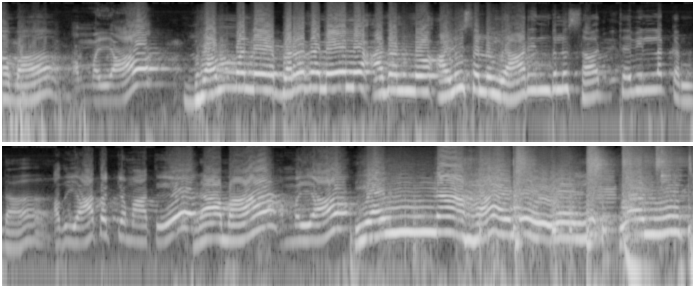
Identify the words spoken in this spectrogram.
ರಾಮ ಅಮ್ಮಯ್ಯ. ಬ್ರಹ್ಮನೇ ಬರದ ಮೇಲೆ ಅದನ್ನು ಅಳಿಸಲು ಯಾರಿಂದಲೂ ಸಾಧ್ಯವಿಲ್ಲ ಕಂದ. ಅದು ಯಾತಕ್ಕೆ ಮಾತೆ? ರಾಮ ಅಮ್ಮಯ್ಯ. ಎನ್ನ ಹಣೆಯಲ್ಲಿ ಎಂಥ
